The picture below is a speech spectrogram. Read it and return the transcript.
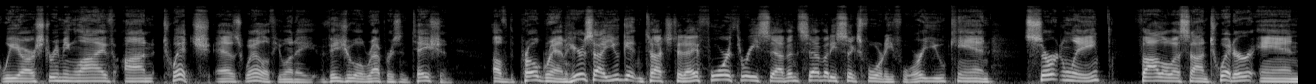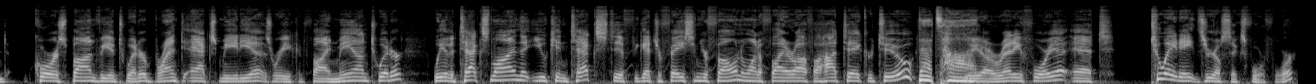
We are streaming live on Twitch as well if you want a visual representation of the program. Here's how you get in touch today 437 7644. You can certainly follow us on Twitter and correspond via Twitter. Brent Axe Media is where you can find me on Twitter. We have a text line that you can text if you get your face in your phone and want to fire off a hot take or two. That's hot. We are ready for you at 288 0644.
